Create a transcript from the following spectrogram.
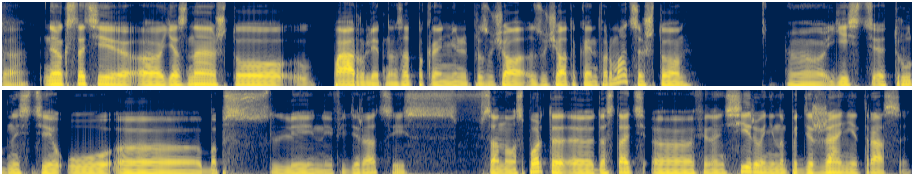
Да. Ну, Кстати, э, я знаю, что пару лет назад, по крайней мере, прозвучала, звучала такая информация, что э, есть трудности у э, бобслейной федерации с санного спорта э, достать э, финансирование на поддержание трассы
